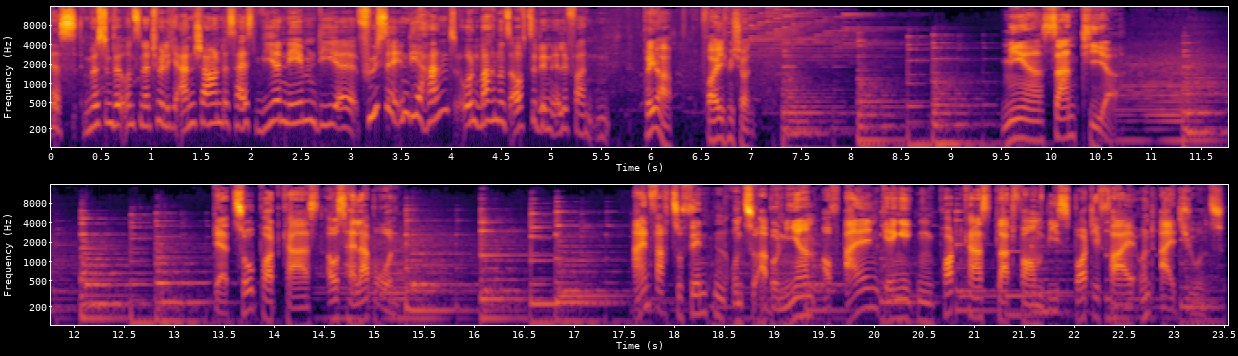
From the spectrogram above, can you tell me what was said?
Das müssen wir uns natürlich anschauen. Das heißt, wir nehmen die äh, Füße in die Hand und machen uns auf zu den Elefanten. Prima, freue ich mich schon. Mir Santia. Der Zoopodcast aus Hellerbrunn. Einfach zu finden und zu abonnieren auf allen gängigen Podcast-Plattformen wie Spotify und iTunes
